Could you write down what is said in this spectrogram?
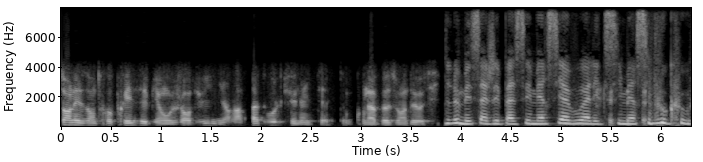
Dans les entreprises, eh bien aujourd'hui il n'y aura pas de Walk United, donc on a besoin d'eux aussi. Le message est passé. Merci à vous, Alexis. Merci beaucoup.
